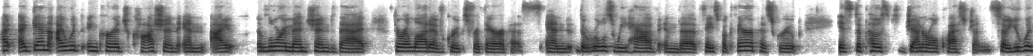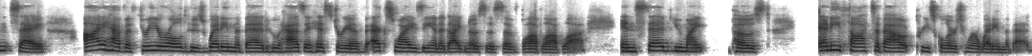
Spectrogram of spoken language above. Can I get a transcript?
I, again, I would encourage caution. And I, Laura mentioned that there are a lot of groups for therapists, and the rules we have in the Facebook therapist group is to post general questions. So you wouldn't say, I have a three year old who's wetting the bed who has a history of XYZ and a diagnosis of blah, blah, blah. Instead, you might post any thoughts about preschoolers who are wetting the bed.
